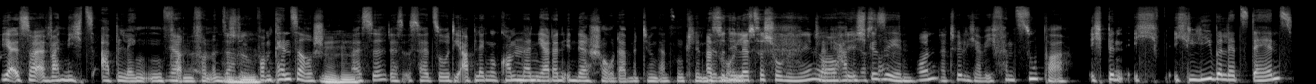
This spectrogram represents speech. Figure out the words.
Ja, es soll einfach nichts ablenken von, Ja, von unserem, vom Tänzerischen, weißt du? Das ist halt so, die Ablenkung kommt dann ja dann in der Show da mit dem ganzen Klimbim. Hast du die letzte Show gesehen? Überhaupt habe die ich gesehen. Und? Natürlich, aber ich fand's super. Ich bin, ich, ich liebe Let's Dance,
